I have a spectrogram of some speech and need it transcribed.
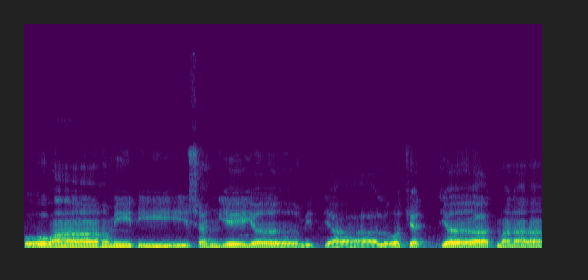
को वाहमिति संज्ञेयमित्यालोच्यत्यात्मना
